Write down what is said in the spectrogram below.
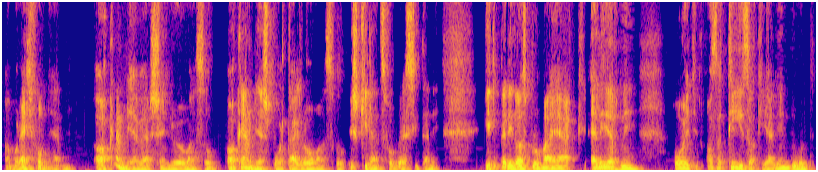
abból egy fog nyerni akármilyen versenyről van szó, akármilyen sportágról van szó, és kilenc fog veszíteni. Itt pedig azt próbálják elérni, hogy az a tíz, aki elindult,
